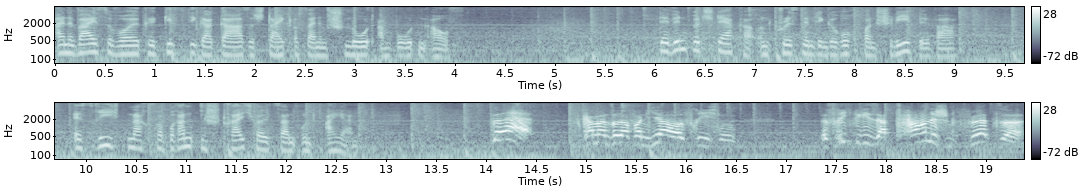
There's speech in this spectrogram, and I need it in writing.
Eine weiße Wolke giftiger Gase steigt aus seinem Schlot am Boden auf. Der Wind wird stärker und Chris nimmt den Geruch von Schwefel wahr. Es riecht nach verbrannten Streichhölzern und Eiern. Bäh! Das kann man sogar von hier aus riechen. Das riecht wie die satanischen Fürze.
